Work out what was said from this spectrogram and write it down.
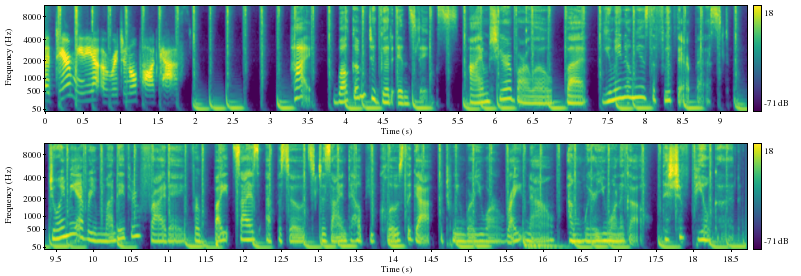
A Dear Media original podcast. Hi, welcome to Good Instincts. I'm Shira Barlow, but you may know me as the food therapist. Join me every Monday through Friday for bite sized episodes designed to help you close the gap between where you are right now and where you want to go. This should feel good,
